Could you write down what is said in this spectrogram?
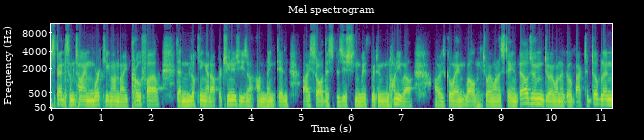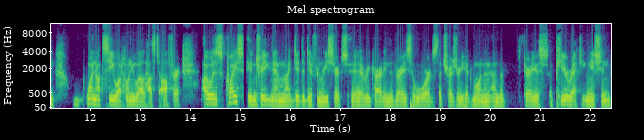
spent some time working on my profile, then looking at opportunities on, on, LinkedIn. I saw this position with within Honeywell. I was going, well, do I want to stay in Belgium? Do I want to go back to Dublin? Why not see what Honeywell has to offer? I was quite intrigued then when I did the different research uh, regarding the various awards that Treasury had won and, and the various peer recognition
